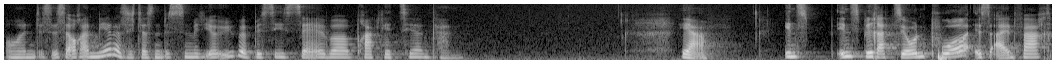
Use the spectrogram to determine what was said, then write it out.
Und es ist auch an mir, dass ich das ein bisschen mit ihr übe, bis sie es selber praktizieren kann. Ja, ins Inspiration pur ist einfach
